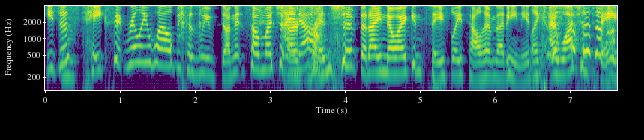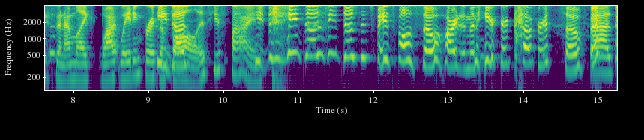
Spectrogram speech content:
He just takes it really well because we've done it so much in I our know. friendship that I know I can safely tell him that he needs Like to I watch his face and I'm like wa- waiting for it to He does- fall. It's, he's fine. He, he does. He does. His face falls so hard, and then he recovers so fast.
